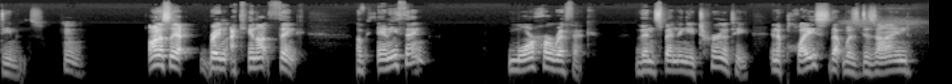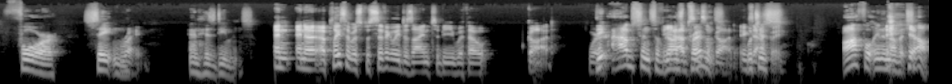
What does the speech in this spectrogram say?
demons. Hmm. Honestly, Braden, I cannot think of anything more horrific than spending eternity in a place that was designed for Satan Right. and his demons. And and a, a place that was specifically designed to be without God. Where The absence of the God's absence presence, of God. which is awful in and of Yeah. itself.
